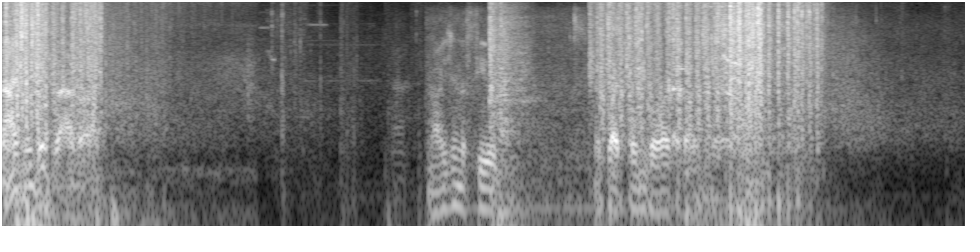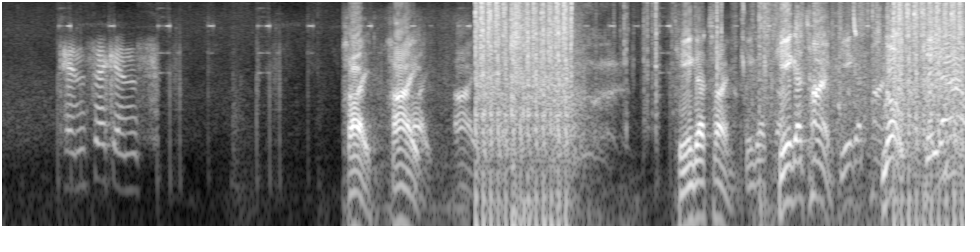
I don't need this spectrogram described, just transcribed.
Nice and good Bravo. No, he's in the field. That's why I told him to go our side. 10 seconds. Hide, hide, hide. He ain't got time. He ain't got time. He ain't got time. No, stay down.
